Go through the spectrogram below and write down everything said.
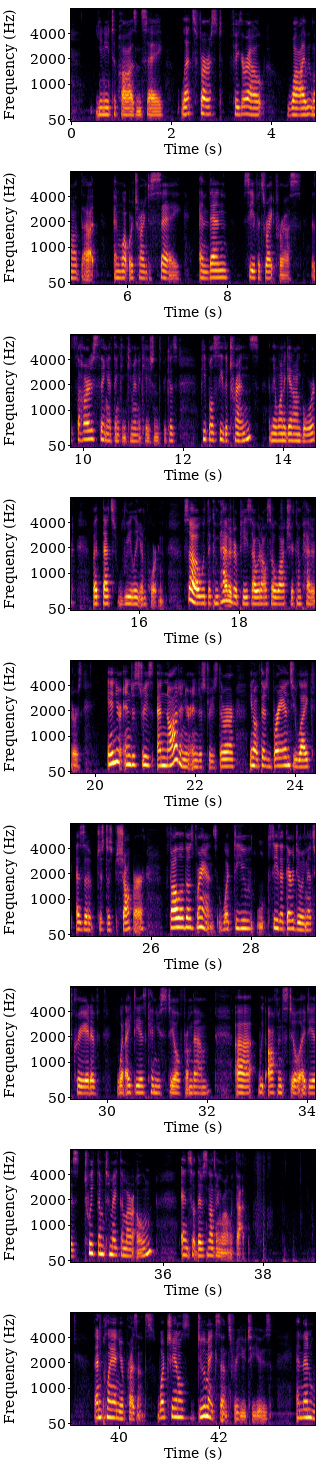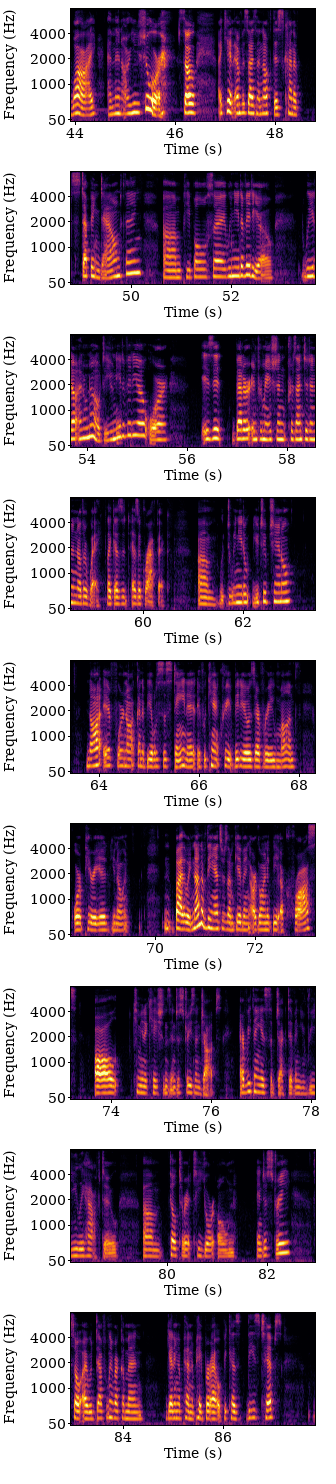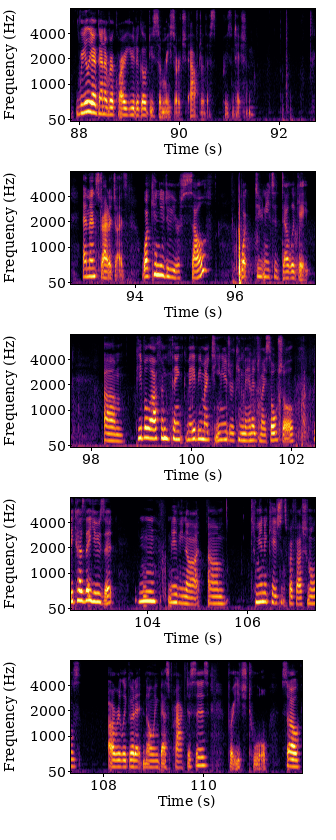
you need to pause and say, let's first figure out why we want that and what we're trying to say, and then see if it's right for us. It's the hardest thing, I think, in communications because people see the trends and they want to get on board, but that's really important. So, with the competitor piece, I would also watch your competitors in your industries and not in your industries. There are, you know, if there's brands you like as a just a shopper, follow those brands. What do you see that they're doing that's creative? What ideas can you steal from them? Uh, we often steal ideas, tweak them to make them our own, and so there's nothing wrong with that. Then plan your presence. What channels do make sense for you to use? And then why? And then are you sure? So I can't emphasize enough this kind of stepping down thing. Um, people say we need a video. We don't. I don't know. Do you need a video, or is it better information presented in another way, like as a as a graphic? Um, do we need a YouTube channel? Not if we're not going to be able to sustain it. If we can't create videos every month or period, you know. By the way, none of the answers I'm giving are going to be across all communications industries and jobs. Everything is subjective, and you really have to um, filter it to your own industry. So I would definitely recommend getting a pen and paper out because these tips really are going to require you to go do some research after this presentation. And then strategize. What can you do yourself? What do you need to delegate? Um, people often think maybe my teenager can manage my social because they use it. Mm, maybe not. Um, communications professionals are really good at knowing best practices for each tool. So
